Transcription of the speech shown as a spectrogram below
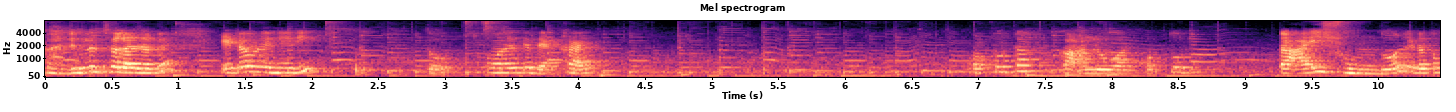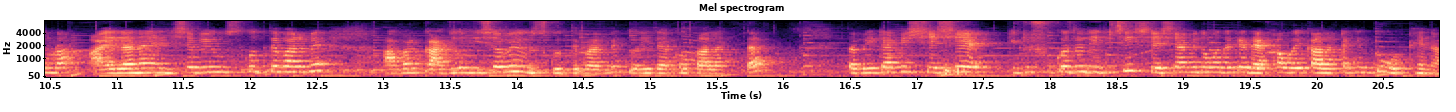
কাজগুলো চলে যাবে। এটাও রেনেরই। তো তোমাদেরকে দেখায় কতটা কালো আর কতটাই সুন্দর। এটা তোমরা আইলাইনার হিসেবে ইউজ করতে পারবে, আবার কাজল হিসেবে ইউজ করতে পারবে। তো এই দেখো কালারটা তবে এটা আমি শেষে একটু শুকোতে দিচ্ছি। শেষে আমি তোমাদেরকে দেখাবো, এই কালারটা কিন্তু ওঠে না।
